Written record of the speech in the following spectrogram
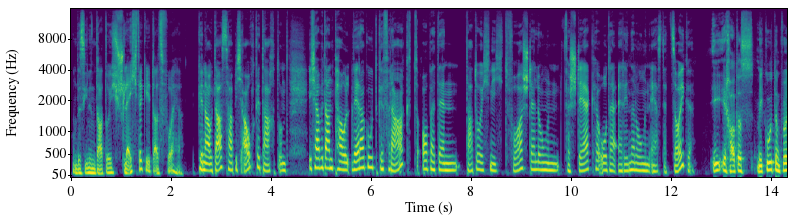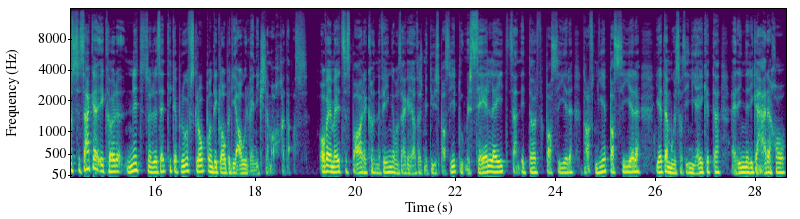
und es ihnen dadurch schlechter geht als vorher. Genau das habe ich auch gedacht. Und ich habe dann Paul Veragut gefragt, ob er denn dadurch nicht Vorstellungen verstärke oder Erinnerungen erst erzeuge. Ich, ich kann das mit gutem Gewissen sagen. Ich gehöre nicht zu einer solchen Berufsgruppe und ich glaube, die allerwenigsten machen das. Auch wenn wir jetzt ein paar können finden, die sagen, ja, das ist mit uns passiert, tut mir sehr leid, das hätte nicht passieren darf nie passieren. Jeder muss an seine eigenen Erinnerungen herkommen,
